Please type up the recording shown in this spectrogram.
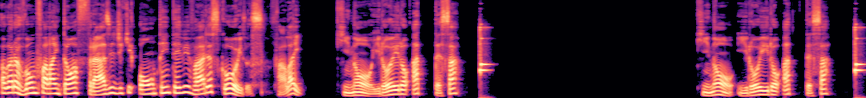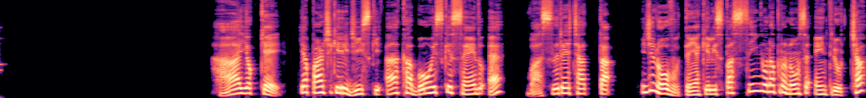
Agora vamos falar então a frase de que ontem teve várias coisas. Fala aí. Kino iroiro atte sa. Kino iroiro atte sa. Hai, ok. E a parte que ele diz que acabou esquecendo é wasurechatta. E de novo, tem aquele espacinho na pronúncia entre o cha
